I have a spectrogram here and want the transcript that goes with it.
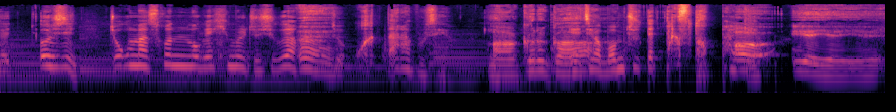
예, 어르신, 조금만 손목에 힘을 주시고요. 예. 좀확 따라 보세요. 예. 아 그럴까? 예, 제가 멈출 때 딱 스톱할게요. 어, 예예 예.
